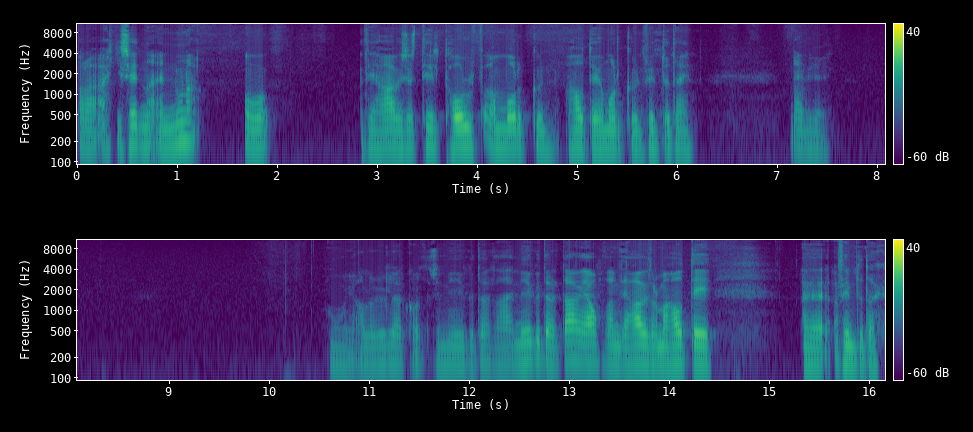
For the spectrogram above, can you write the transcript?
bara ekki setna en núna. Og þið hafið sérst til 12 á morgun hádegi á morgun, 50 daginn nei, við þau nú er ég alveg rúglegar hvort þessi miðugudagur, það er miðugudagur dag já, þannig að þið hafið fyrir maður hádegi uh, að 50 dag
